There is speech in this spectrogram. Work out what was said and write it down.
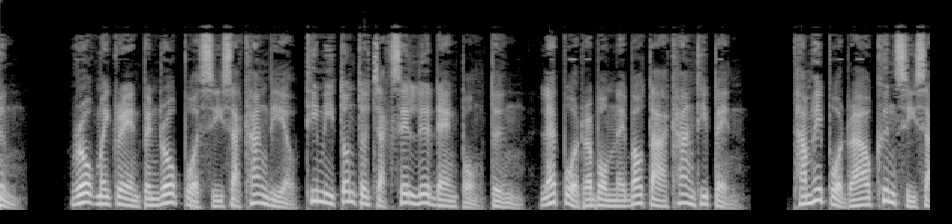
1. โรคไมเกรนเป็นโรคปวดศีรษะข้างเดียวที่มีต้นตอจากเส้นเลือดแดงโป่งตึง และปวดระบมในเบ้าตาข้างที่เป็นทำให้ปวดร้าวขึ้นศีรษะ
